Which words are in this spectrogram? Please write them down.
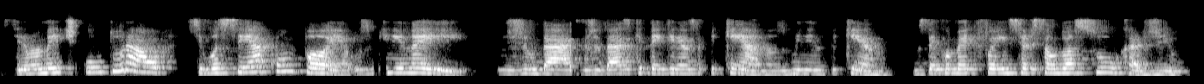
Extremamente cultural. Se você acompanha os meninos aí, os Judás, os Judás que tem criança pequena, os meninos pequenos, não sei como é que foi a inserção do açúcar, Gil,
